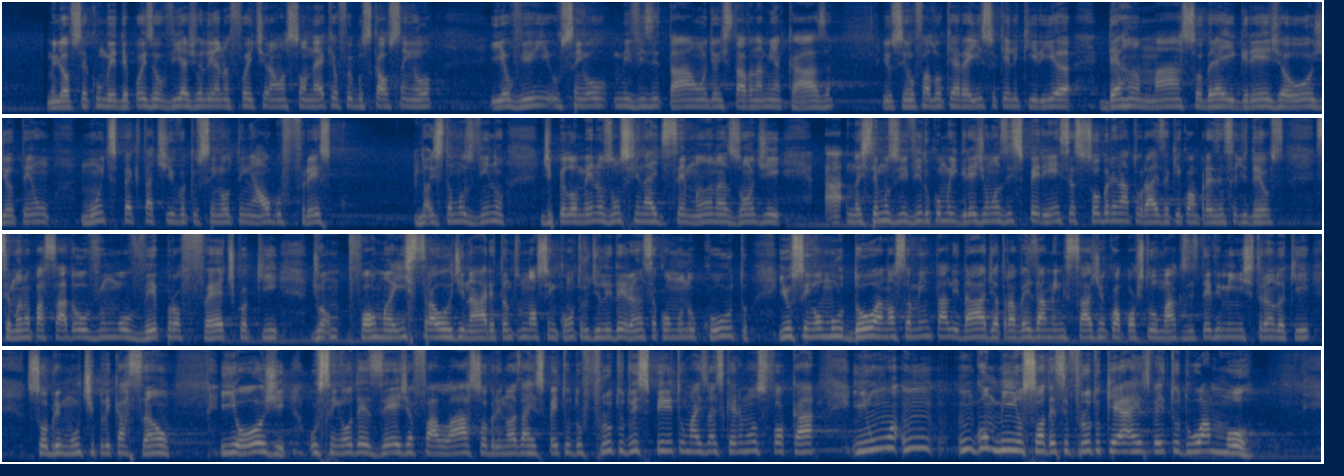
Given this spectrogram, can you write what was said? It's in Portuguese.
Melhor você comer. Depois eu vi a Juliana foi tirar uma soneca, eu fui buscar o Senhor e eu vi o Senhor me visitar onde eu estava na minha casa. E o Senhor falou que era isso que Ele queria derramar sobre a igreja hoje. Eu tenho muita expectativa que o Senhor tenha algo fresco. Nós estamos vindo de pelo menos uns finais de semanas onde nós temos vivido como igreja umas experiências sobrenaturais aqui com a presença de Deus. Semana passada houve um mover profético aqui de uma forma extraordinária, tanto no nosso encontro de liderança como no culto. E o Senhor mudou a nossa mentalidade através da mensagem que o apóstolo Marcos esteve ministrando aqui sobre multiplicação. E hoje o Senhor deseja falar sobre nós a respeito do fruto do Espírito, mas nós queremos focar em um, um, um gominho só desse fruto, que é a respeito do amor.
